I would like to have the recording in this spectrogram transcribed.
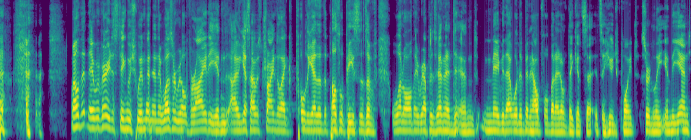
Well, they were very distinguished women, and there was a real variety. And I guess I was trying to like pull together the puzzle pieces of what all they represented, and maybe that would have been helpful. But I don't think it's a it's a huge point. Certainly, in the end,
